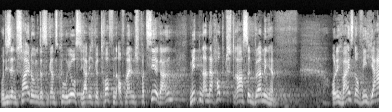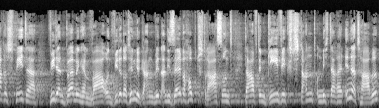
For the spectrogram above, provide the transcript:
Und diese Entscheidung, das ist ganz kurios, die habe ich getroffen auf meinem Spaziergang mitten an der Hauptstraße in Birmingham. Und ich weiß noch, wie ich Jahre später wieder in Birmingham war und wieder dorthin gegangen bin, an dieselbe Hauptstraße und da auf dem Gehweg stand und mich daran erinnert habe,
